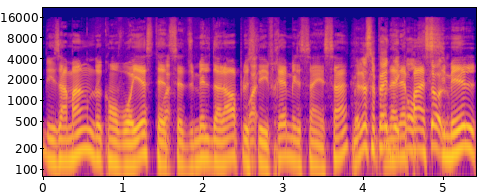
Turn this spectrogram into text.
les amendes qu'on voyait, c'était du 1000 dollars plus les frais, 1500. Mais là, ça peut être des constats. pas à 6000,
